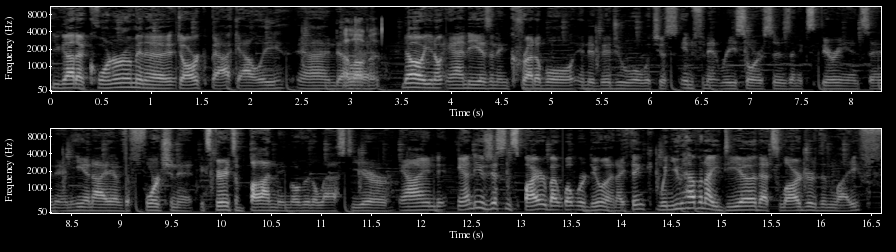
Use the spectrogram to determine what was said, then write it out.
You got to corner him in a dark back alley. And I love uh, it. No, you know, Andy is an incredible individual with just infinite resources and experience. And, and he and I have the fortunate experience of bonding over the last year. And Andy is just inspired by what we're doing. I think when you have an idea that's larger than life,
